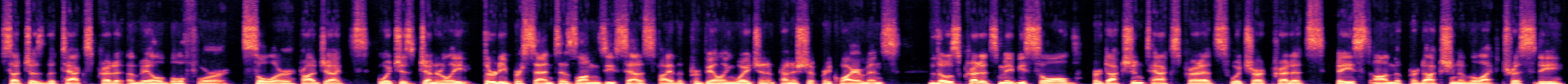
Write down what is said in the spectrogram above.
such as the tax credit available for solar projects, which is generally 30% as long as you satisfy the prevailing wage and apprenticeship requirements, those credits may be sold. Production tax credits, which are credits based on the production of electricity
